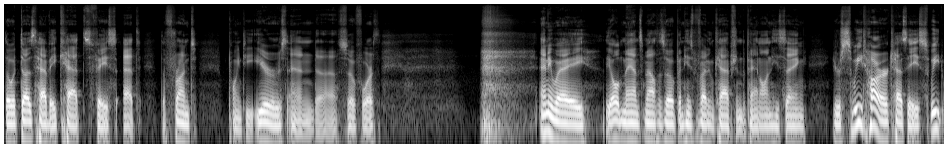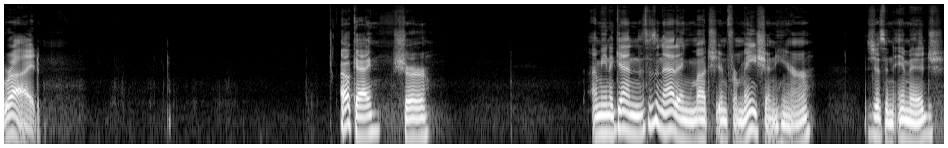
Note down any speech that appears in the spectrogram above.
though it does have a cat's face at the front, pointy ears, and uh, so forth. anyway, the old man's mouth is open. He's providing the caption to the panel, and he's saying, Your sweetheart has a sweet ride. Okay, sure. I mean, again, this isn't adding much information here. It's just an image.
